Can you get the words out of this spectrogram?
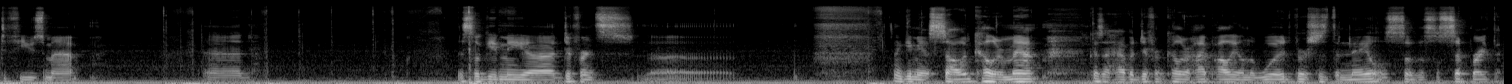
diffuse map, add. This will give me a difference, uh, give me a solid color map because I have a different color high poly on the wood versus the nails. So this will separate that.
